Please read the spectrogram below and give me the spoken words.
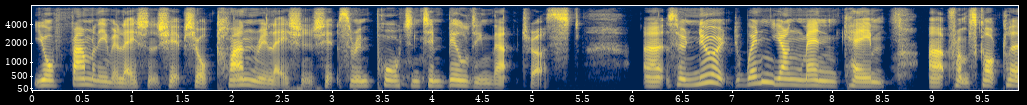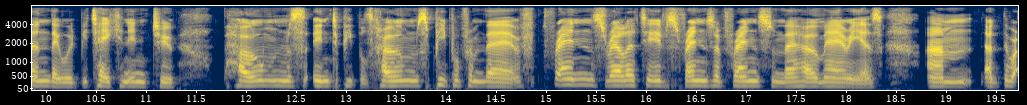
your family relationships, your clan relationships are important in building that trust. Uh, so new, when young men came uh, from Scotland, they would be taken into homes, into people's homes, people from their friends, relatives, friends of friends from their home areas. Um, uh, were,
